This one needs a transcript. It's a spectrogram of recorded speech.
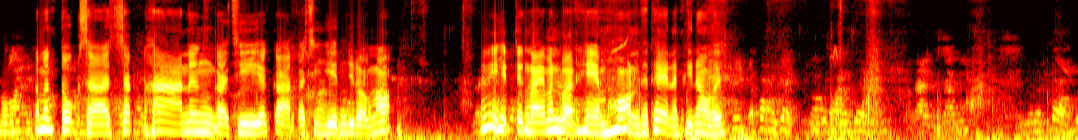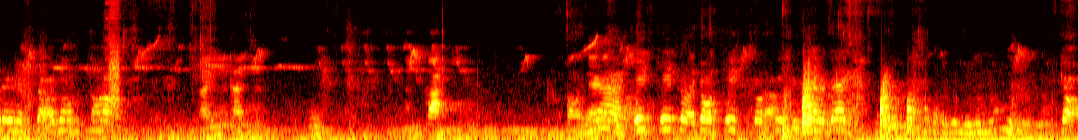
Bảo vậy ถ้ามันตกสาสักห้าหนึ่งกะชีอากาศกะชีเย็นอยู่ดอกเนาะอันนี้เฮ็ดจังไรมันบาดแหมห้อนแท้ๆนะพี่น้องเลยต้ องแดด Nhà, thịt thịt rồi chột thịt chột thịt thịt đây đây chọn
